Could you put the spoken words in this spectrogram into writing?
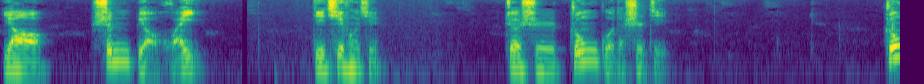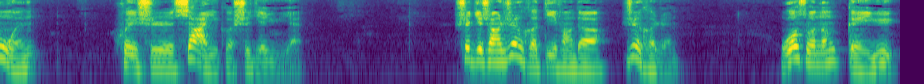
要深表怀疑。第七封信，这是中国的世纪，中文会是下一个世界语言。世界上任何地方的任何人，我所能给予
